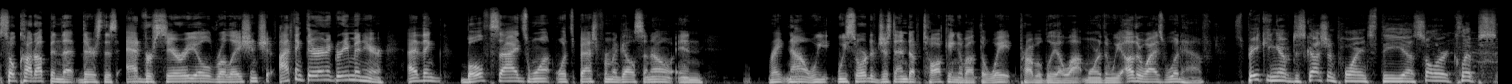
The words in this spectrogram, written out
so caught up in that there's this adversarial relationship. I think they're in agreement here. I think both sides want what's best for Miguel Sano, and right now we we sort of just end up talking about the weight probably a lot more than we otherwise would have. Speaking of discussion points, the uh, solar eclipse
